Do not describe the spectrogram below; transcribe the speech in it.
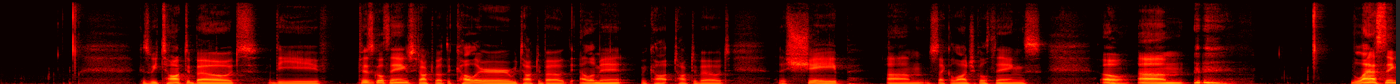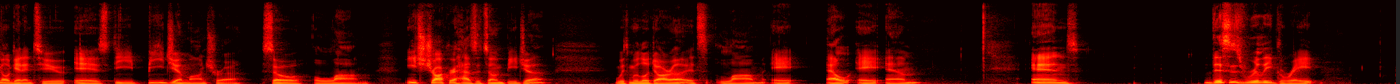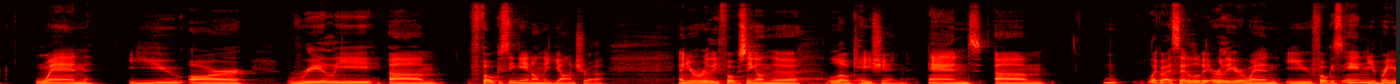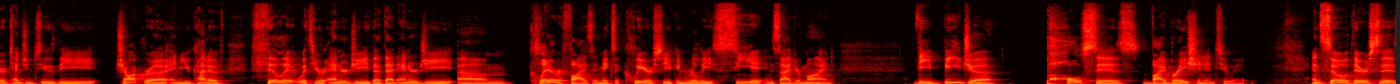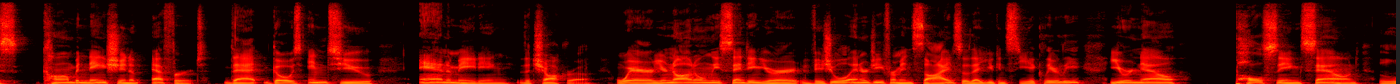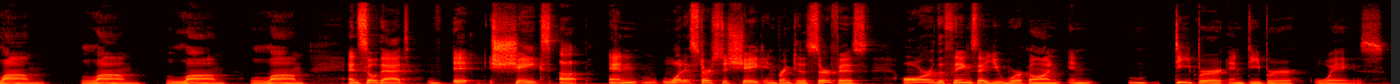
Because we talked about the physical things, we talked about the color, we talked about the element, we talked about the shape, um, psychological things. Oh, um, the last thing I'll get into is the bija mantra. So, Lam. Each chakra has its own bija. With Muladhara, it's Lam, A L A M. And this is really great when you are really um, focusing in on the yantra and you're really focusing on the location. And um, like what i said a little bit earlier when you focus in you bring your attention to the chakra and you kind of fill it with your energy that that energy um, clarifies it makes it clear so you can really see it inside your mind. The bija pulses vibration into it. And so there's this combination of effort that goes into animating the chakra where you're not only sending your visual energy from inside so that you can see it clearly, you're now pulsing sound lam, lam, lam, lam. And so that it shakes up. And what it starts to shake and bring to the surface are the things that you work on in deeper and deeper ways.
